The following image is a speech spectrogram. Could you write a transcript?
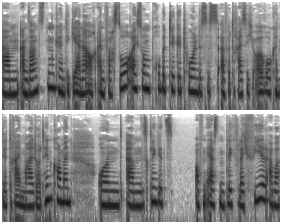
Ähm, ansonsten könnt ihr gerne auch einfach so euch so ein Probeticket holen. Das ist äh, für 30 Euro, könnt ihr dreimal dorthin kommen. Und ähm, das klingt jetzt auf den ersten Blick vielleicht viel, aber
